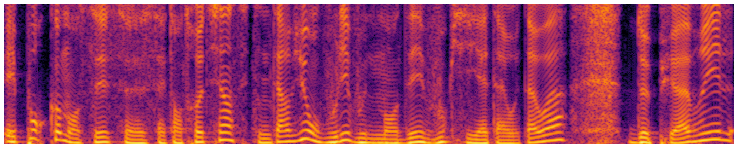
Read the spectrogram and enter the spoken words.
Et pour commencer ce- cet entretien, cette interview, on voulait vous demander, vous qui êtes à Ottawa depuis avril,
